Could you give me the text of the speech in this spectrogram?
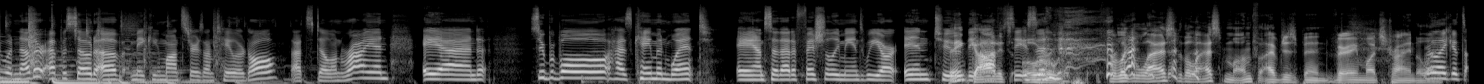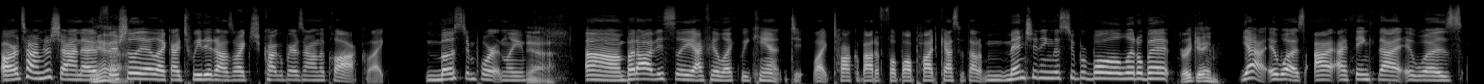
to another episode of Making Monsters. I'm Taylor Dahl. That's Dylan Ryan. And Super Bowl has came and went. And so that officially means we are into Thank the God off it's over. season. with. for like the last for the last month, I've just been very much trying to We're like, like, it's our time to shine. I Yeah. officially, like, I tweeted, I was like, Chicago Bears are on the clock. Like, most importantly, yeah. Um, but obviously, I feel like we can't d- like talk about a football podcast without mentioning the Super Bowl a little bit. Great game. Yeah, it was. I, I think that it was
